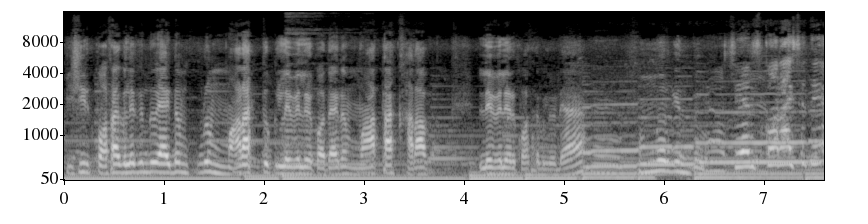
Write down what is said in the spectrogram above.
পিসির কথাগুলো কিন্তু একদম পুরো মারাত্মক লেভেলের কথা একদম মাথা খারাপ। লেভেলের কথাগুলো না সুন্দর কিন্তু। চেঞ্জ করাইছে দিয়ে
